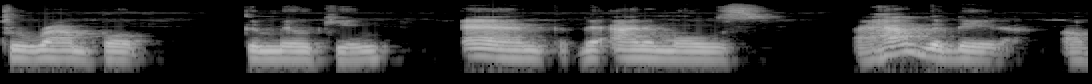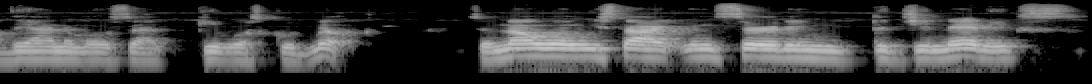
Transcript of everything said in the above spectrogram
to ramp up the milking and the animals, I have the data of the animals that give us good milk. So now when we start inserting the genetics,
